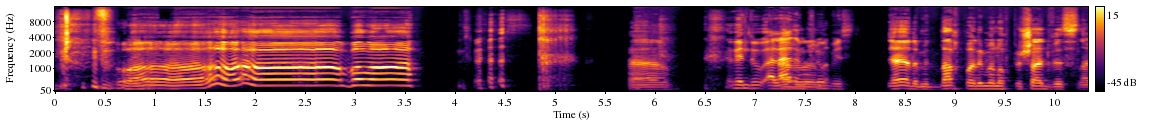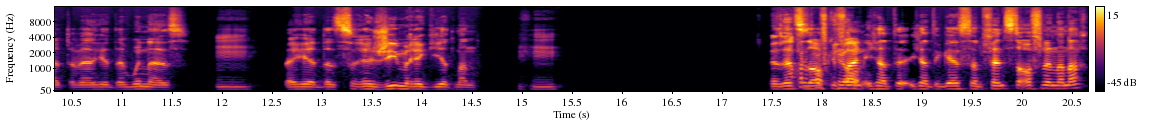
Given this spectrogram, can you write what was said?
Ah, Mama! Ja, Wenn du allein im Also, Klo bist. ja, ja, damit Nachbarn immer noch Bescheid wissen, Alter, wer hier der Winner ist. Mhm. Wer hier das Regime regiert, Mann. Mhm. Mir ist letztens aufgefallen, Klo. ich hatte, ich hatte gestern Fenster offen in der Nacht.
